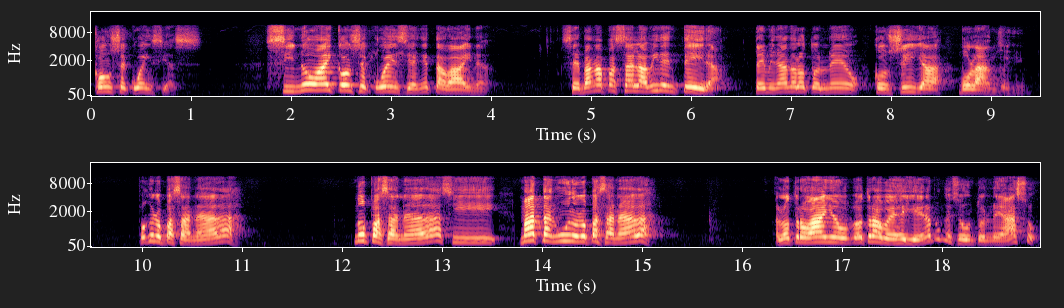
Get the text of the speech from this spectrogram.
consecuencias. Si no hay consecuencias en esta vaina, se van a pasar la vida entera terminando los torneos con sillas volando. Porque no pasa nada. No pasa nada. Si matan uno, no pasa nada. Al otro año, otra vez se llena porque eso es un torneazo.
